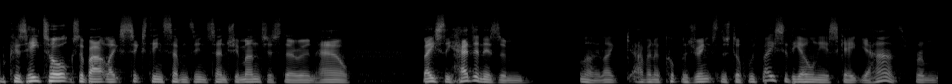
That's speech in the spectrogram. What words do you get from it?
Because he talks about like 16th, 17th century Manchester and how basically hedonism, like, like having a couple of drinks and stuff, was basically the only escape you had from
